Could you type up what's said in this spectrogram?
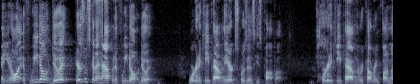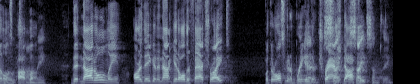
And you know what? If we don't do it, here's what's going to happen if we don't do it. We're going to keep having the Eric Skwarczynskis pop up. We're going to keep having the recovering fundamentalists oh, pop Tommy. up. That not only are they going to not get all their facts right, but they're also going to bring Again, in their trash cite, doctrine. Cite something.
